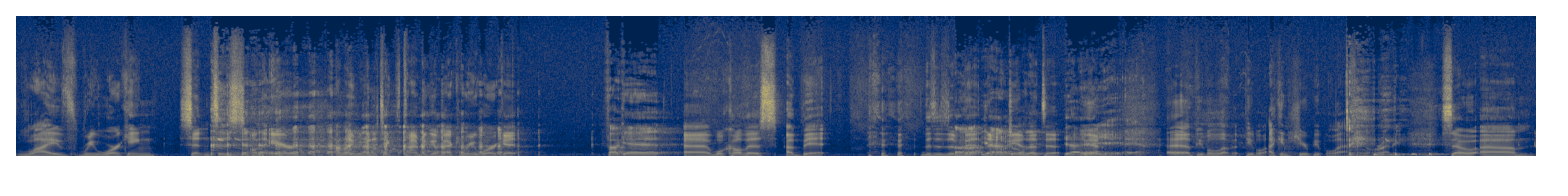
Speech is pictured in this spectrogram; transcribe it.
live reworking sentences on the air. I'm not even going to take the time to go back and rework it. Fuck it. Uh, we'll call this a bit. this is a Uh, bit yeah, now. totally. Yeah, that's it. Yeah, yeah, yeah, yeah. yeah. Uh, people love it. People, I can hear people laughing already. so, um,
